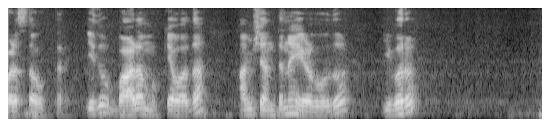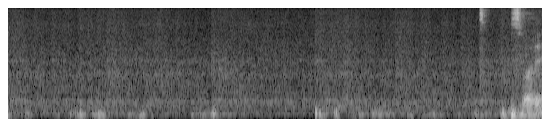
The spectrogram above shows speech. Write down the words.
ಬಳಸ್ತಾ ಹೋಗ್ತಾರೆ. ಇದು ಬಹಳ ಮುಖ್ಯವಾದ ಅಂಶ ಅಂತಾನೆ ಹೇಳ್ಬೋದು. ಇವರು ಸಾರಿ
